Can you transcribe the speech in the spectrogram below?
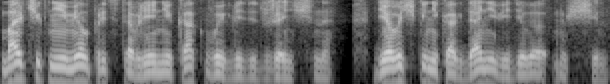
Мальчик не имел представления, как выглядит женщина. Девочка никогда не видела мужчин.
